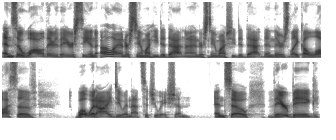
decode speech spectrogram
And so while they're there seeing, oh, I understand why he did that and I understand why she did that, then there's like a loss of what would I do in that situation? And so their big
